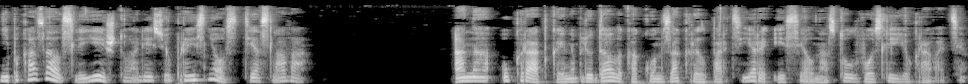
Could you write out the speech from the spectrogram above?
не показалось ли ей, что Олесю произнес те слова. Она украдкой наблюдала, как он закрыл портьеры и сел на стул возле ее кровати.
